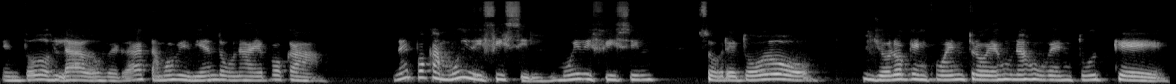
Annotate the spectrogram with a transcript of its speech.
en todos lados, ¿verdad? Estamos viviendo una época, una época muy difícil, muy difícil, sobre todo yo lo que encuentro es una juventud que,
